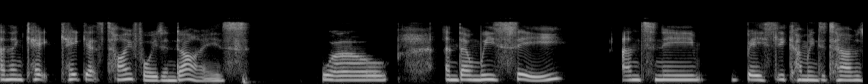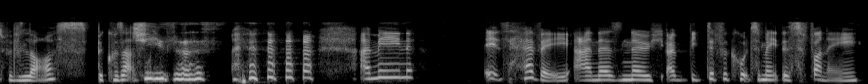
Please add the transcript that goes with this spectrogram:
and then Kate Kate gets typhoid and dies. Wow. and then we see Anthony basically coming to terms with loss because that's what- Jesus. I mean, it's heavy and there's no. It'd be difficult to make this funny.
